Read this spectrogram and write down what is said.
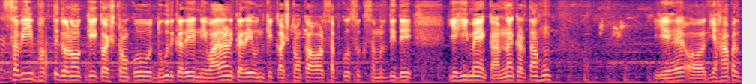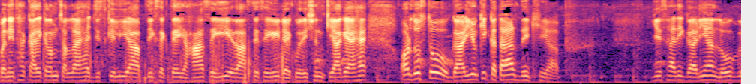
सभी भक्तगणों के कष्टों को दूर करे, निवारण करे, उनके कष्टों का और सबको सुख समृद्धि दे, यही मैं कामना करता हूँ। ये है, और यहाँ पर बने था कार्यक्रम चल रहा है, जिसके लिए आप देख सकते हैं, यहाँ से ही, रास्ते से ही डेकोरेशन किया गया है। और दोस्तों, गाड़ियों की कतार देखिए आप। ये सारी गाड़ियाँ लोग,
